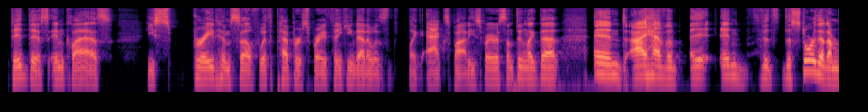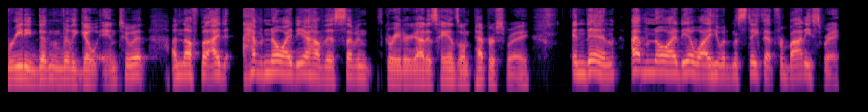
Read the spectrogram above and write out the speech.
did this in class. He sprayed himself with pepper spray, thinking that it was like Axe body spray or something like that. And I have a, a- and the the story that I'm reading didn't really go into it enough, but I have no idea how this seventh grader got his hands on pepper spray. And then I have no idea why he would mistake that for body spray.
